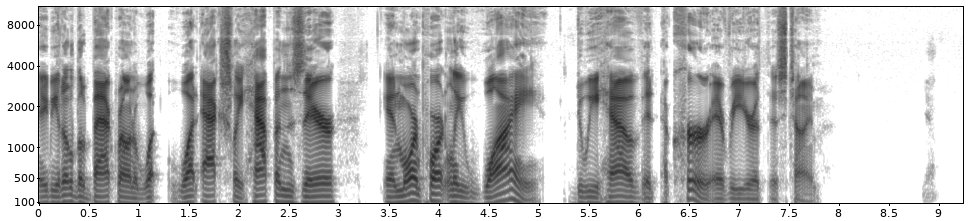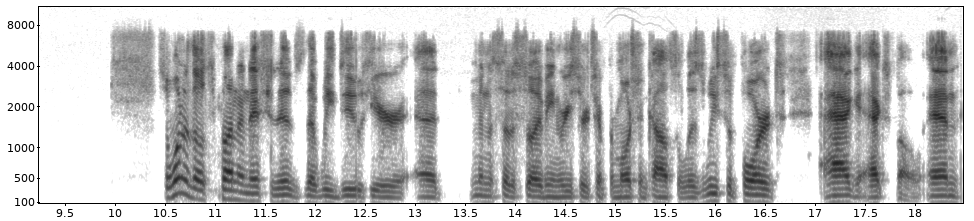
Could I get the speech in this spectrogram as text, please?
maybe a little bit of background of what, what actually happens there, and more importantly, why do we have it occur every year at this time? So one of those fun initiatives that we do here at Minnesota Soybean Research and Promotion Council is we support Ag Expo. And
